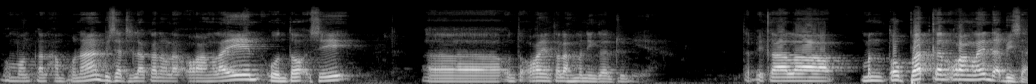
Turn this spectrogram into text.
memohonkan ampunan bisa dilakukan oleh orang lain untuk si uh, untuk orang yang telah meninggal dunia. Tapi kalau mentobatkan orang lain tidak bisa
